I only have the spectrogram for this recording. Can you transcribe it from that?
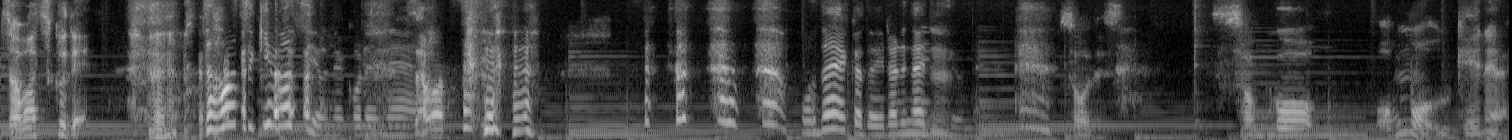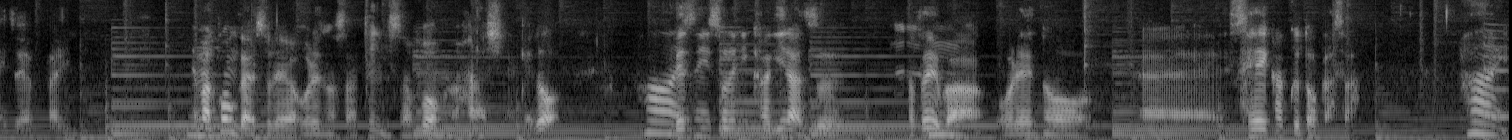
ざわつくで ざわつきますよねこれね。ざわつく。穏やかではいられないですよね、そうです。そこをも受け入れないとやっぱり。で、まあ、今回はそれは俺のさテニスのフォームの話だけど、はい、別にそれに限らず例えば俺の、えー性格とかさはい。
